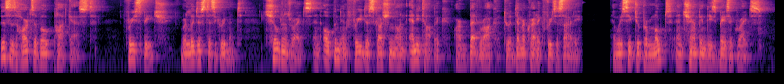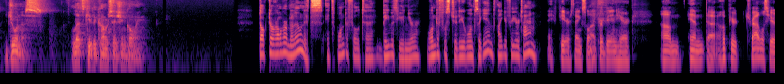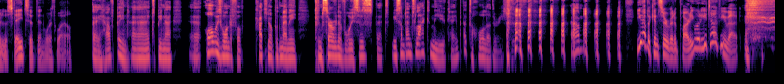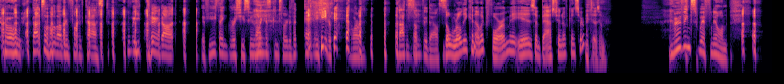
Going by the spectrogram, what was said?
This is Hearts of Oak Podcast. Free speech, religious disagreement, children's rights, and open and free discussion on any topic are bedrock to a democratic free society, and we seek to promote and champion these basic rights. Join us. Let's keep the conversation going. Dr. Robert Malone, it's it's wonderful to be with you in your wonderful studio once again. Thank you for your time. Hey, Peter, thanks a lot for being here. Um, and uh, I hope your travels here to the States have been worthwhile. They have been. Uh, it's been uh, always wonderful catching up with many conservative voices that we sometimes lack in the UK, but that's a whole other issue. um, you have a conservative party. What are you talking about? oh, that's a whole other podcast. We do not. If you think Rishi Sunak is conservative at any yeah. form, that's something else. The World Economic Forum is a bastion of conservatism. Moving swiftly on,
